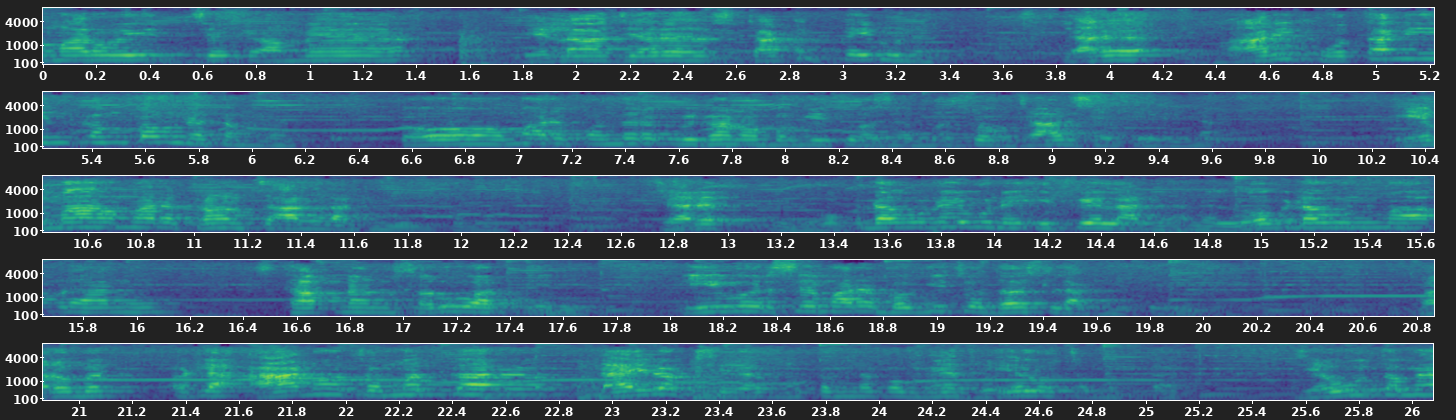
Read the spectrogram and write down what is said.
અમારો એ જ છે કે અમે પહેલાં જ્યારે સ્ટાર્ટઅપ કર્યું ને ત્યારે મારી પોતાની ઇન્કમ કહું ને તમને તો અમારે પંદરક વીઘાનો બગીચો છે, બસો ઝાડ છે કેરીના એમાં અમારે ત્રણ ચાર લાખની ઇન્કમ હતી. જ્યારે લોકડાઉન આવ્યું ને એ પહેલાંની, અને લોકડાઉનમાં આપણે આનું સ્થાપનાનું શરૂઆત કરી એ વર્ષે મારે બગીચો દસ લાખની કરી. બરોબર? એટલે આનો ચમત્કાર ડાયરેક્ટ છે, હું તમને કહું, મેં જોયેલો ચમત્કાર. જેવું તમે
